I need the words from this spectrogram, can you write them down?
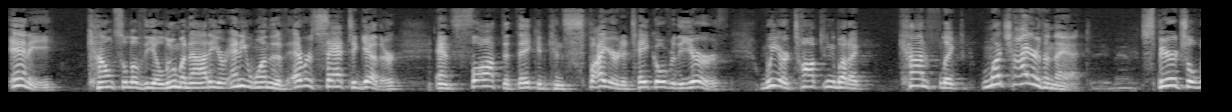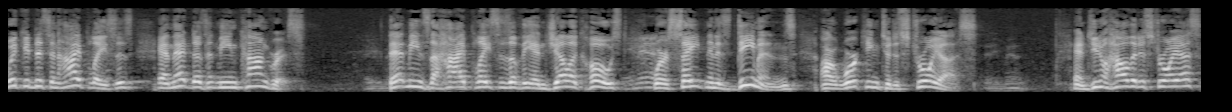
any council of the Illuminati or anyone that have ever sat together and thought that they could conspire to take over the earth. We are talking about a conflict much higher than that. Spiritual wickedness in high places, and that doesn't mean Congress. That means the high places of the angelic host Amen. where Satan and his demons are working to destroy us. And do you know how they destroy us?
